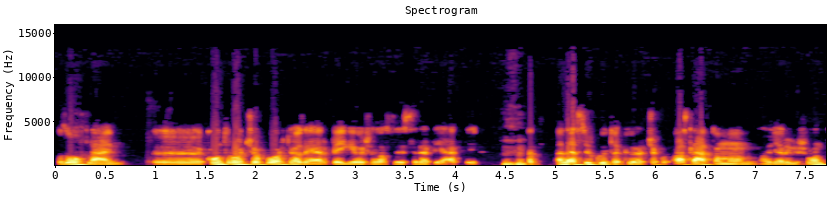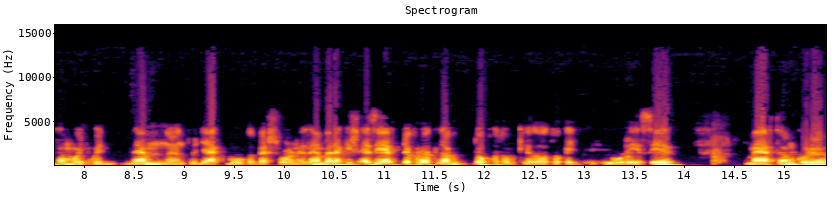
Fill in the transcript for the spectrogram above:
az offline kontrollcsoportja az RPG, és az hogy szerepjáték. Uh-huh. Tehát leszűkült a kör. Csak azt látom, hogy elő is mondtam, hogy, hogy nem nagyon tudják magukat besorolni az emberek, és ezért gyakorlatilag dobhatom ki az adatok egy jó részét, mert amikor ő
